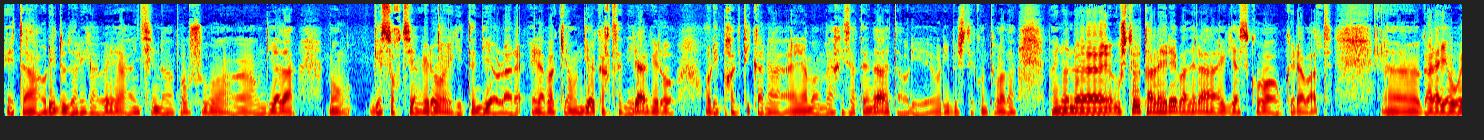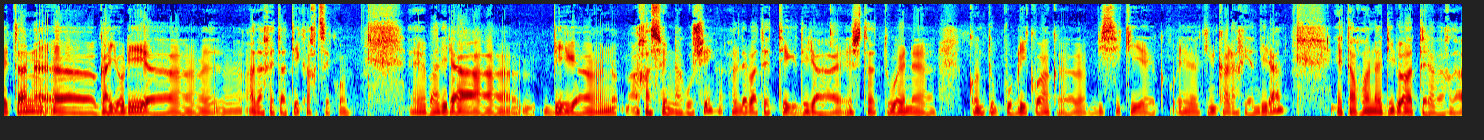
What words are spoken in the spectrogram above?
eta hori dudarik gabe haintzina pausu handia da. Bon, gezortzian gero egiten dira erabakia handiak hartzen dira, gero hori praktikana eraman behar izaten da, eta hori hori beste kontua da. Baina uh, uste dut ere badera egiazko aukera bat, uh, garai hauetan uh, gai hori uh, adajetatik hartzeko. Uh, badira bi uh, ahazoin nagusi, alde batetik dira estatuen kontu publikoak uh, biziki uh, kinkalagian dira, eta hori diru atera behar da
